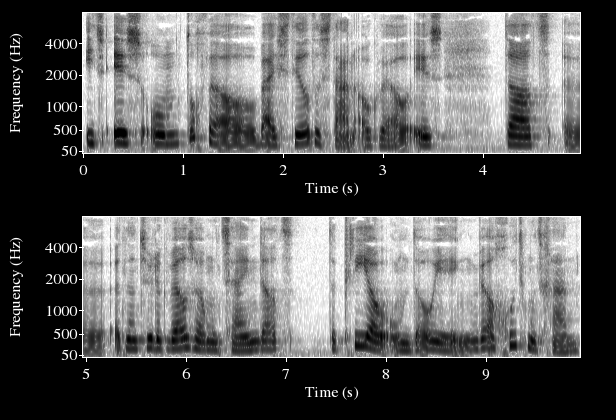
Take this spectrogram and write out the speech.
iets is om toch wel bij stil te staan ook wel, is dat uh, het natuurlijk wel zo moet zijn dat de cryo-ontdooiing wel goed moet gaan.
